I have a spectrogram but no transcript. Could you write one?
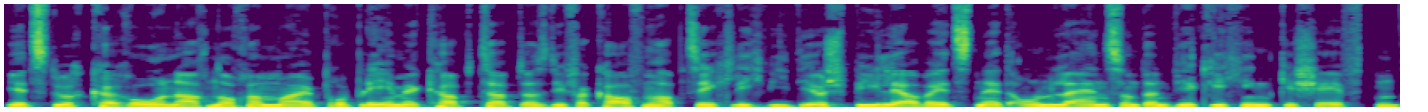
Jetzt durch Corona auch noch einmal Probleme gehabt hat. Also die verkaufen hauptsächlich Videospiele, aber jetzt nicht online, sondern wirklich in Geschäften.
